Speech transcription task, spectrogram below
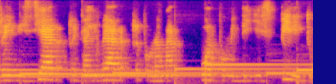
Reiniciar, recalibrar, reprogramar cuerpo, mente y espíritu.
